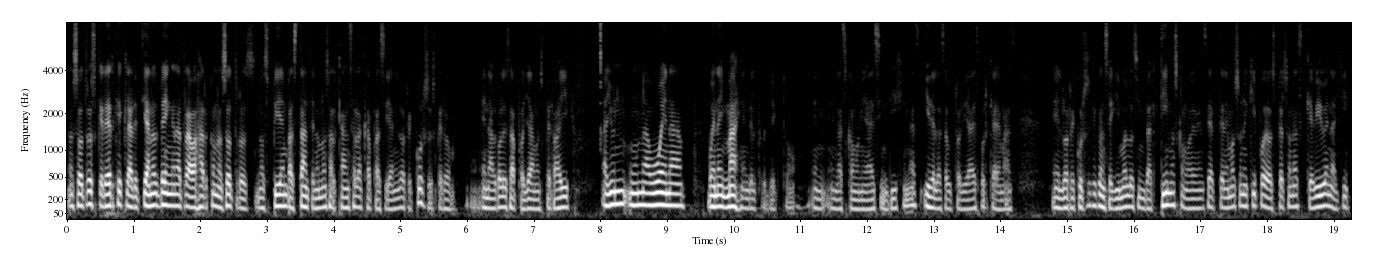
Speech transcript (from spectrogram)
nosotros querer que claretianos vengan a trabajar con nosotros, nos piden bastante, no nos alcanza la capacidad ni los recursos, pero en algo les apoyamos. Pero hay, hay una buena, buena imagen del proyecto en, en, las comunidades indígenas y de las autoridades porque además eh, los recursos que conseguimos los invertimos como deben ser. Tenemos un equipo de dos personas que viven allí,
